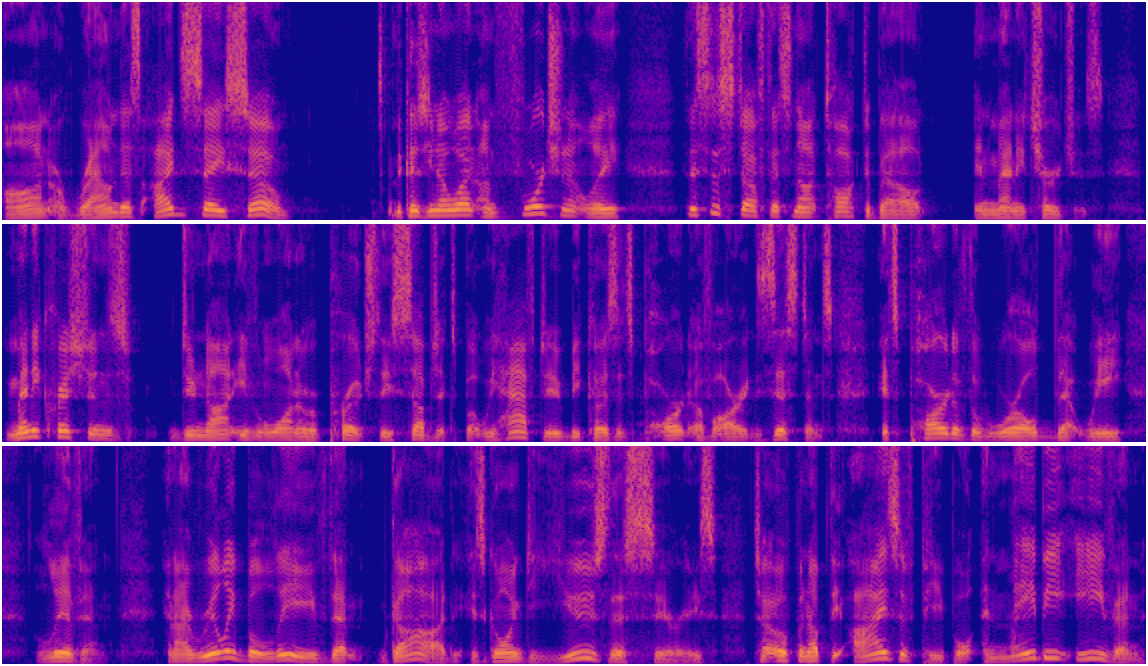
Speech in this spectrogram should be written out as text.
on around us? I'd say so. Because you know what? Unfortunately, this is stuff that's not talked about in many churches. Many Christians do not even want to approach these subjects, but we have to because it's part of our existence. It's part of the world that we live in. And I really believe that God is going to use this series to open up the eyes of people and maybe even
